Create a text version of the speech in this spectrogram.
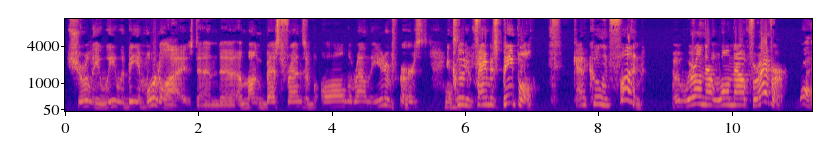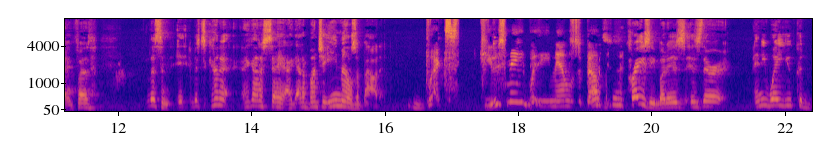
surely we would be immortalized and uh, among best friends of all around the universe, including famous people. Kind of cool and fun. We're on that wall now forever. Right, but listen, it, it's kind of I gotta say I got a bunch of emails about it. Excuse me, what emails about? That's crazy, but is is there any way you could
